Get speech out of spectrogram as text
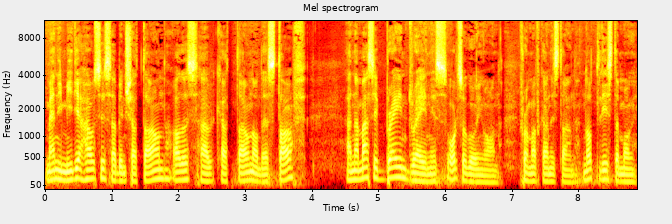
Many media houses have been shut down, others have cut down on their staff, and a massive brain drain is also going on from Afghanistan, not least among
